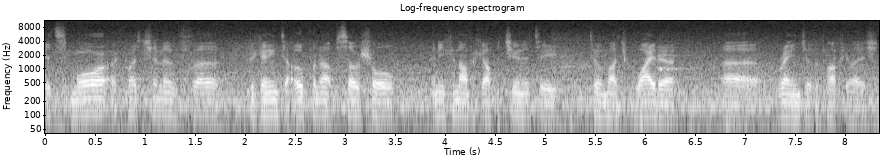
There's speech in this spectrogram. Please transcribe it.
It's more a question of uh, beginning to open up social and economic opportunity to a much wider range of the population.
